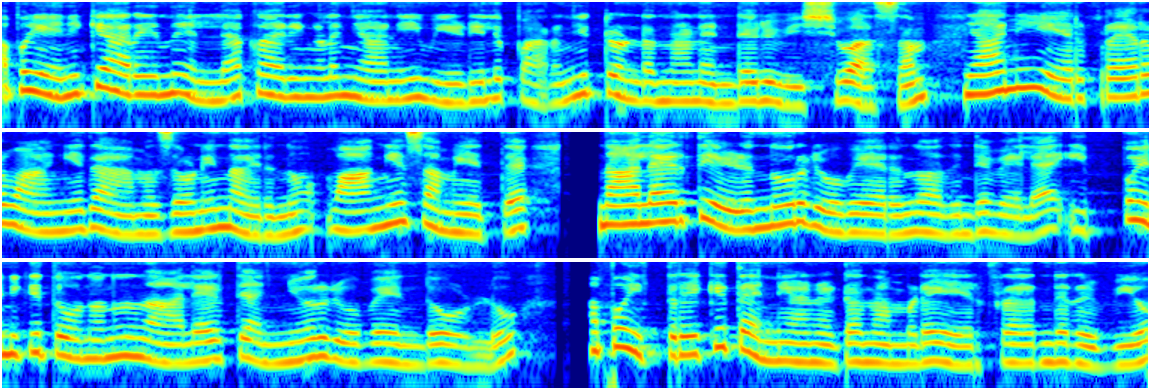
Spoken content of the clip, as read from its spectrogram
അപ്പോൾ എനിക്ക് അറിയുന്ന എല്ലാ കാര്യങ്ങളും ഞാൻ ഈ വീഡിയോയിൽ പറഞ്ഞിട്ടുണ്ടെന്നാണ് എന്റെ ഒരു വിശ്വാസം. ഞാൻ ഈ എയർ ഫ്രയർ വാങ്ങിയത് ആമസോണിൽ നിന്നായിരുന്നു. വാങ്ങിയ സമയത്ത് നാലായിരത്തി എഴുന്നൂറ് രൂപയായിരുന്നു അതിന്റെ വില. ഇപ്പോൾ എനിക്ക് തോന്നുന്നു നാലായിരത്തി അഞ്ഞൂറ് രൂപ എന്തോ ഉള്ളൂ. അപ്പോൾ ഇത്രയൊക്കെ തന്നെയാണ് കേട്ടോ നമ്മുടെ എയർ ഫ്രയറിന്റെ റിവ്യൂ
